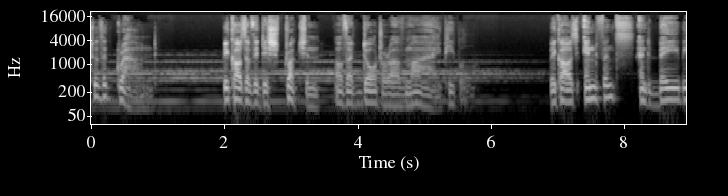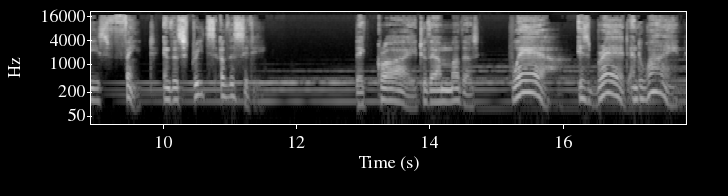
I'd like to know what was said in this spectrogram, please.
to the ground because of the destruction of the daughter of my people. Because infants and babies faint in the streets of the city. They cry to their mothers, Where is bread and wine?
